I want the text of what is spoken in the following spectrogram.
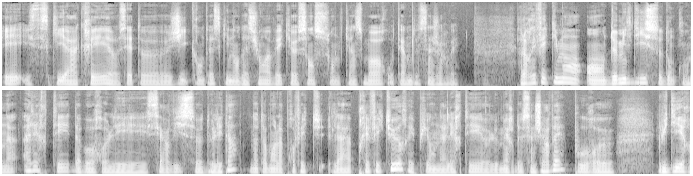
Et ce qui a créé euh, cette euh, gigantesque inondation avec euh, 175 morts au terme de Saint-Gervais. Alors effectivement, en 2010, donc on a alerté d'abord les services de l'État, notamment la, préfectu- la préfecture, et puis on a alerté euh, le maire de Saint-Gervais pour euh, lui dire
